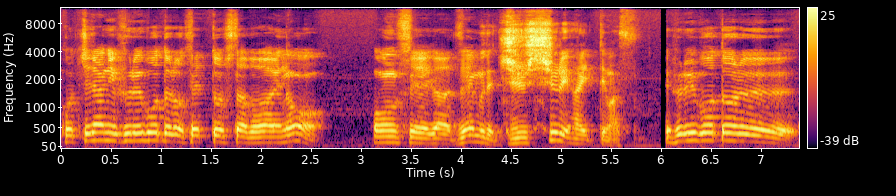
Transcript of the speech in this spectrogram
こちらにフルボトルをセットした場合の音声が全部で10種類入ってます。でフルボトル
